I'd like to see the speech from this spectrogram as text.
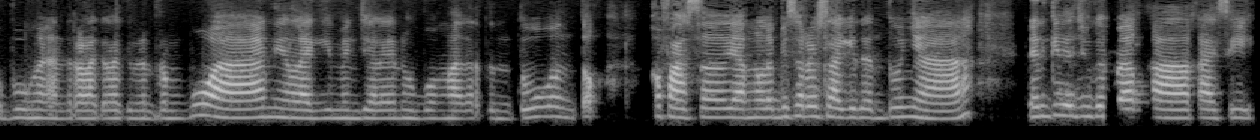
hubungan antara laki-laki dan perempuan yang lagi menjalin hubungan tertentu untuk ke fase yang lebih serius lagi tentunya. Dan kita juga bakal kasih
